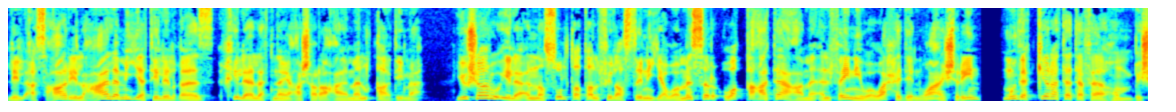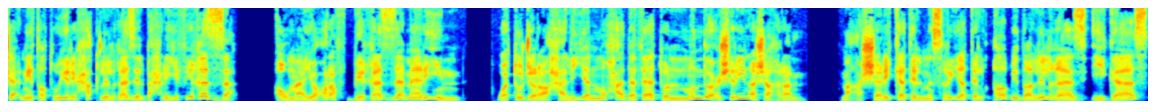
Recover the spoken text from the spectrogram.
للأسعار العالمية للغاز خلال 12 عاما قادمة. يشار إلى أن السلطة الفلسطينية ومصر وقعتا عام 2021 مذكرة تفاهم بشأن تطوير حقل الغاز البحري في غزة أو ما يعرف بغزة مارين وتجرى حاليا محادثات منذ عشرين شهرا مع الشركة المصرية القابضة للغاز إيغاز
